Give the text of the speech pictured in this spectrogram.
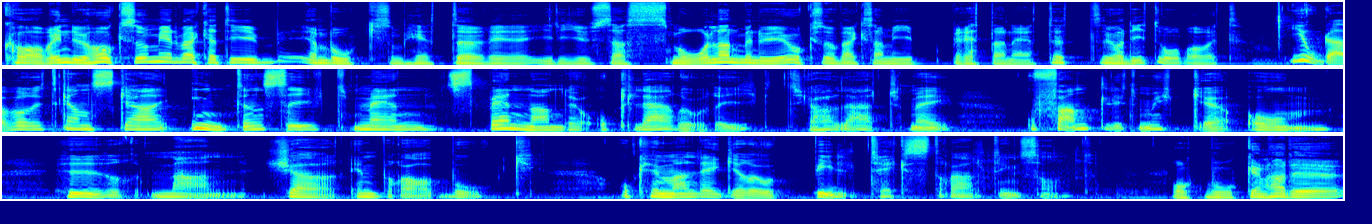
Karin, du har också medverkat i en bok som heter eh, I det ljusa Småland, men du är också verksam i berättarnätet. Hur har ditt år varit? Jo, det har varit ganska intensivt men spännande och lärorikt. Jag har lärt mig ofantligt mycket om hur man gör en bra bok och hur man lägger upp bildtexter och allting sånt. Och boken hade,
